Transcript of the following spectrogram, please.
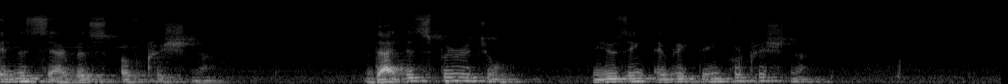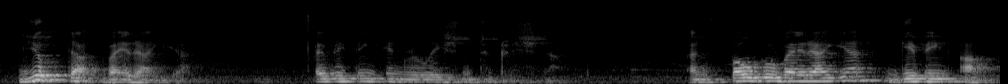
in the service of Krishna. That is spiritual, using everything for Krishna. Yukta Vairagya, everything in relation to Krishna. And Phalgu Vairagya, giving up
